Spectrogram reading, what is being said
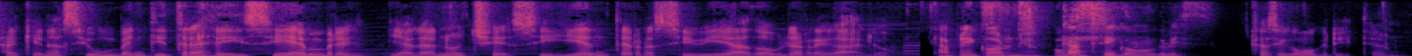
ya que nací un 23 de diciembre y a la noche siguiente recibía doble regalo, Capricornio. como Casi como Chris. casi como Cristian.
